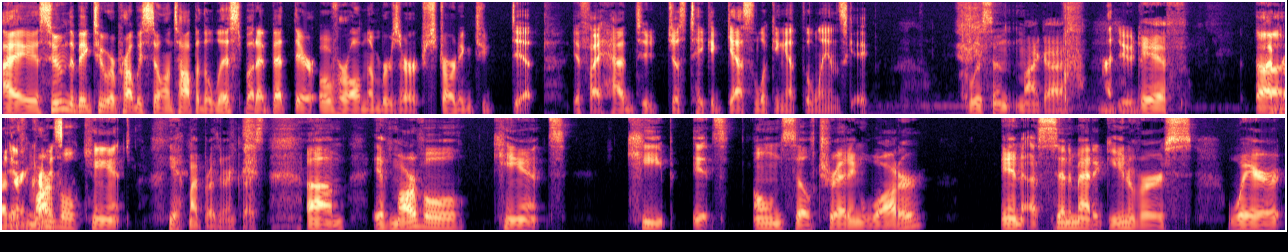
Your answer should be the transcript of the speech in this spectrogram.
I assume the big 2 are probably still on top of the list, but I bet their overall numbers are starting to dip if I had to just take a guess looking at the landscape. Listen, my guy. My dude. if uh, if Christ. Marvel can't, yeah, my brother in Christ. Um, if Marvel can't keep its own self treading water in a cinematic universe where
